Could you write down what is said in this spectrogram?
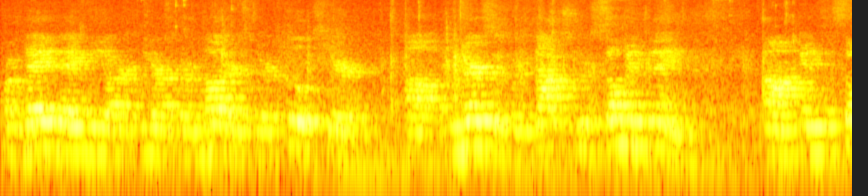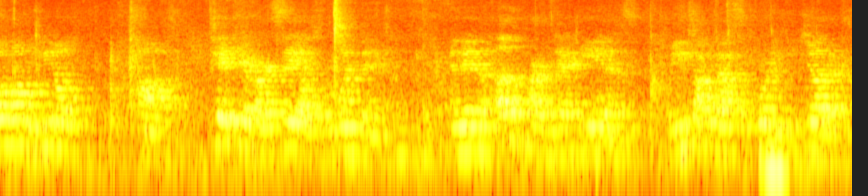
from day to day, we are we are we're mothers, we're cooks, we're uh, nurses, we're doctors, we're so many things. Uh, and for so long, we don't uh, take care of ourselves for one thing. And then the other part of that is when you talk about supporting each other.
